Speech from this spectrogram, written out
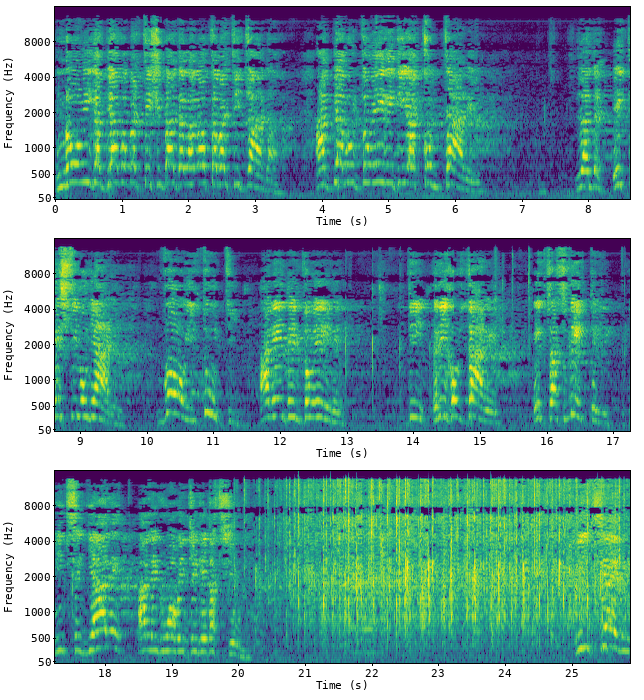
Noi che abbiamo partecipato alla lotta partigiana, abbiamo il dovere di raccontare la, e testimoniare. Voi tutti avete il dovere di ricordare e trasmettere, insegnare alle nuove generazioni. Insieme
